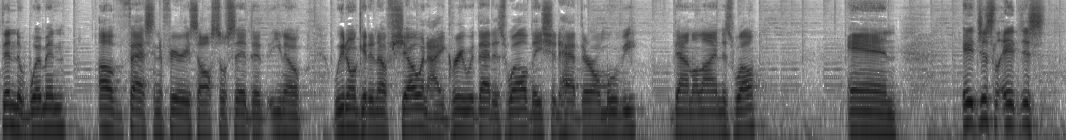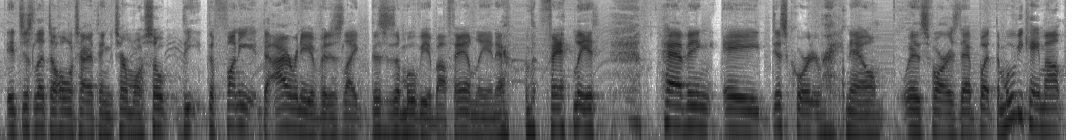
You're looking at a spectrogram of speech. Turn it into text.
Then the women of Fast and the Furious also said that you know we don't get enough show, and I agree with that as well. They should have their own movie down the line as well. And it just it just it just let the whole entire thing to turmoil. So the the funny the irony of it is like this is a movie about family and the family is having a discord right now as far as that. But the movie came out.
